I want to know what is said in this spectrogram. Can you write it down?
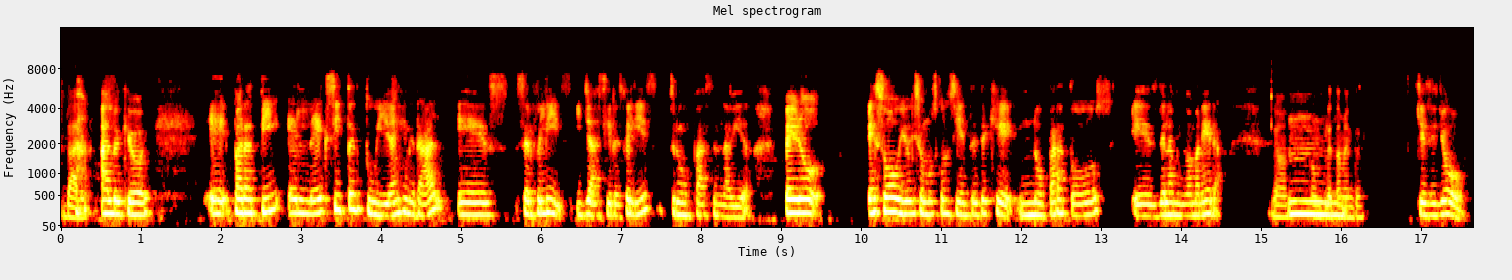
dale. a lo que voy. Eh, para ti, el éxito en tu vida en general es ser feliz y ya, si eres feliz, triunfas en la vida. Pero es obvio y somos conscientes de que no para todos es de la misma manera. Ya, Mm, completamente. Qué sé yo,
